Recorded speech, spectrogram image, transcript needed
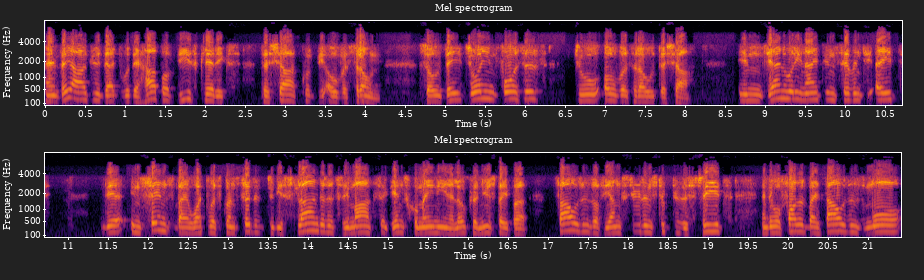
and they argued that with the help of these clerics, the Shah could be overthrown. So they joined forces to overthrow the Shah. In January 1978, they're incensed by what was considered to be slanderous remarks against Khomeini in a local newspaper. Thousands of young students took to the streets and they were followed by thousands more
